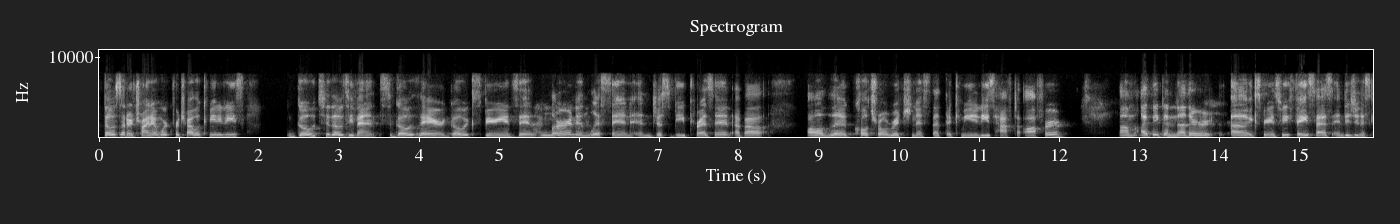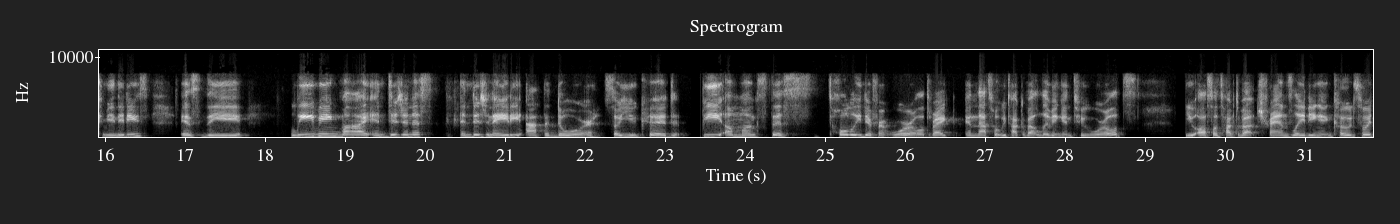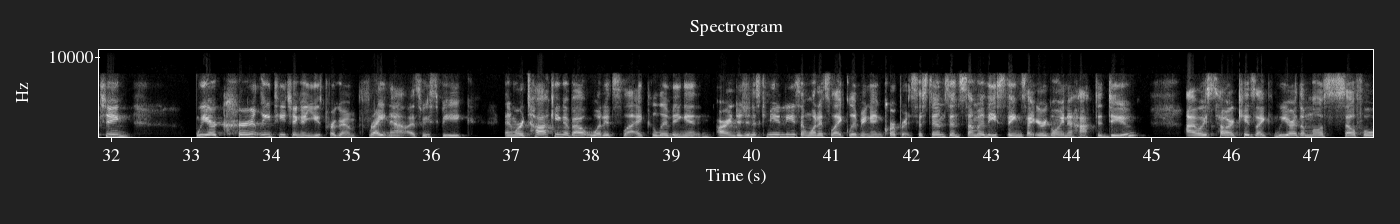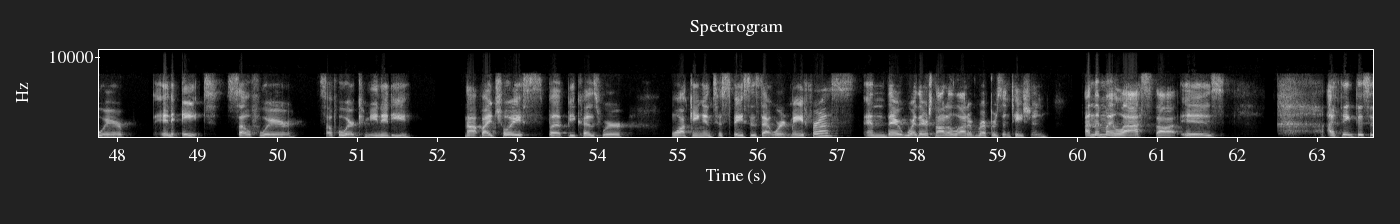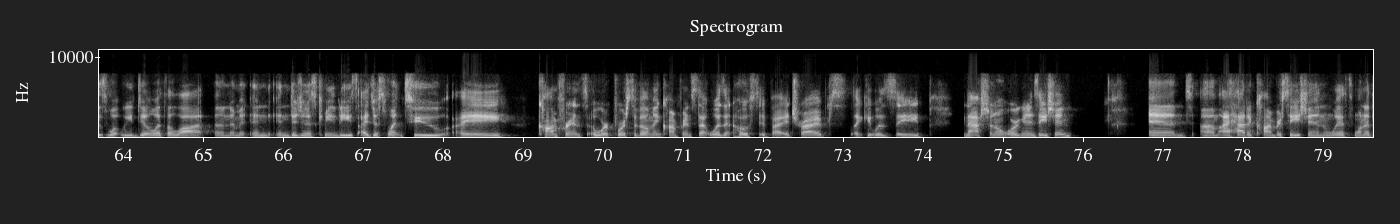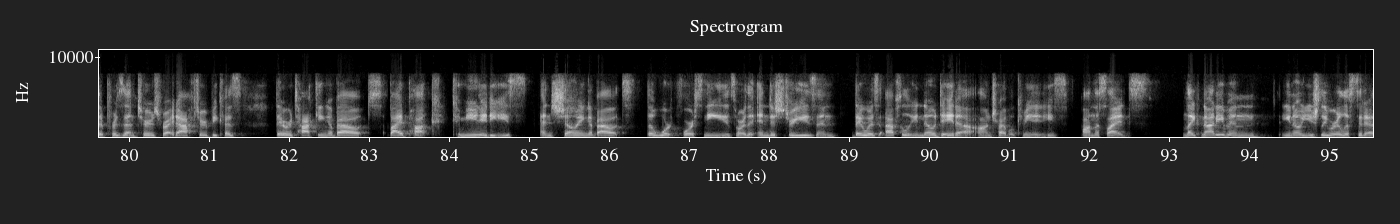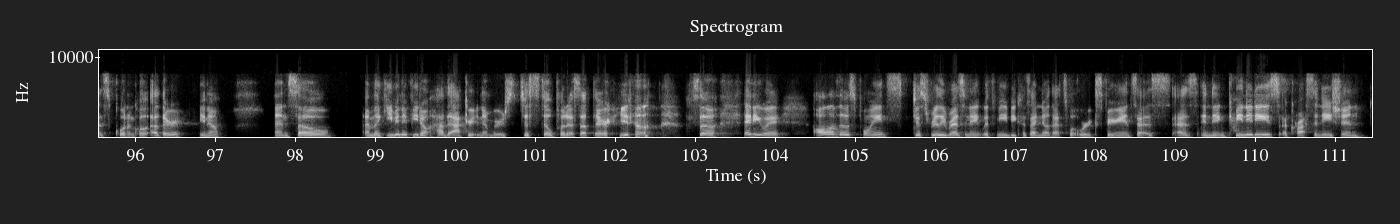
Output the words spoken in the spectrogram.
those that are trying to work for tribal communities. Go to those events, go there, go experience it, learn and listen, and just be present about all the cultural richness that the communities have to offer um, I think another uh, experience we face as Indigenous communities is the leaving my Indigenous indigeneity at the door so you could be amongst this totally different world, right? And that's what we talk about living in two worlds. You also talked about translating and code switching. We are currently teaching a youth program right now as we speak and we're talking about what it's like living in our indigenous communities and what it's like living in corporate systems and some of these things that you're going to have to do i always tell our kids like we are the most self-aware innate self-aware self-aware community not by choice but because we're walking into spaces that weren't made for us and there where there's not a lot of representation and then my last thought is I think this is what we deal with a lot in, in Indigenous communities. I just went to a conference, a workforce development conference that wasn't hosted by tribes, like it was a national organization. And um, I had a conversation with one of the presenters right after because they were talking about BIPOC communities and showing about the workforce needs or the industries. And there was absolutely no data on tribal communities on the slides. Like not even you know usually we're listed as quote unquote other you know? And so i'm like even if you don't have the accurate numbers just still put us up there you know? So anyway all of those points just really resonate with me because i know that's what we're experiencing as as indian communities across the nation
